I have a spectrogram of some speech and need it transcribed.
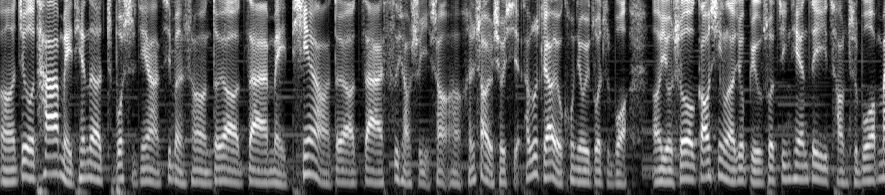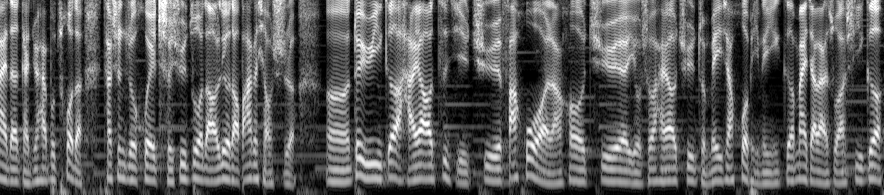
呃，就他每天的直播时间啊，基本上都要在每天啊都要在四小时以上啊，很少有休息。他说只要有空就会做直播。呃，有时候高兴了，就比如说今天这一场直播卖的感觉还不错的，他甚至会持续做到六到八个小时。呃，对于一个还要自己去发货，然后去有时候还要去准备一下货品的一个卖家。来说啊，是一个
